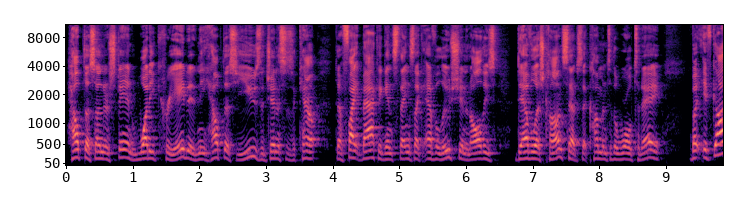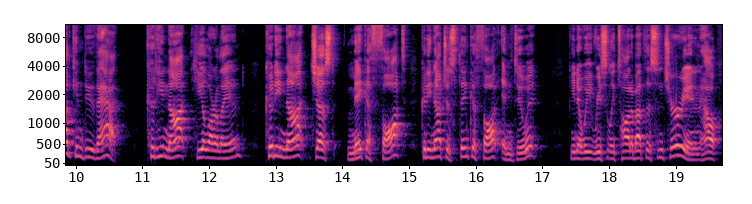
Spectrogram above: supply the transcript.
helped us understand what he created. And he helped us use the Genesis account to fight back against things like evolution and all these devilish concepts that come into the world today. But if God can do that, could He not heal our land? Could He not just make a thought? Could He not just think a thought and do it? You know, we recently taught about the centurion and how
